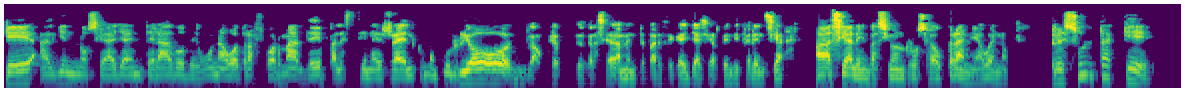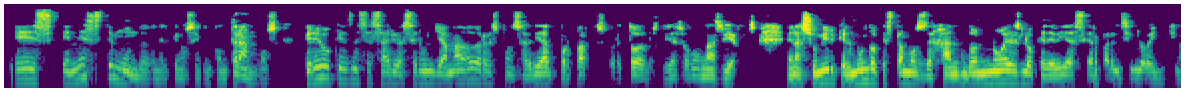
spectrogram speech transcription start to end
que alguien no se haya enterado de una u otra forma de Palestina-Israel, como ocurrió, aunque desgraciadamente parece que hay ya cierta indiferencia, hacia la invasión rusa a Ucrania. Bueno, resulta que es en este mundo en el que nos encontramos, creo que es necesario hacer un llamado de responsabilidad por parte, sobre todo de los que ya somos más viejos, en asumir que el mundo que estamos dejando no es lo que debía ser para el siglo XXI,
